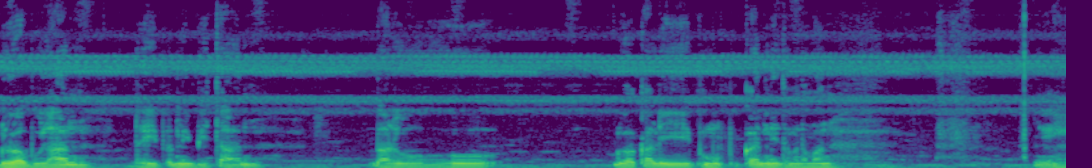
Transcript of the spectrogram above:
dua bulan dari pemibitan baru dua kali pemupukan nih teman-teman. Ini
